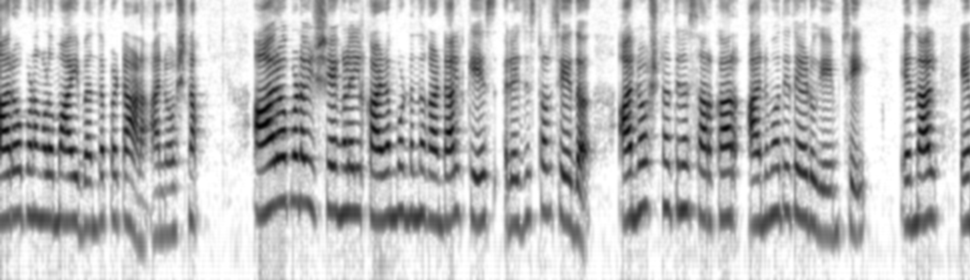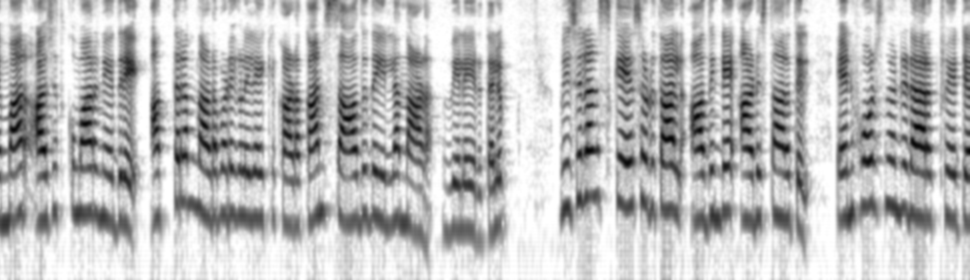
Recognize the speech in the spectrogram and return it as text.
ആരോപണങ്ങളുമായി ബന്ധപ്പെട്ടാണ് അന്വേഷണം. ആരോപണ വിഷയങ്ങളിൽ കഴമ്പുണ്ടെന്ന് കണ്ടാൽ കേസ് രജിസ്റ്റർ ചെയ്ത് അന്വേഷണത്തിന് സർക്കാർ അനുമതി തേടുകയും ചെയ്യും. എന്നാൽ എം ആർ അജിത് കുമാറിനെതിരെ അത്തരം നടപടികളിലേക്ക് കടക്കാൻ സാധ്യതയില്ലെന്നാണ് വിലയിരുത്തലും. വിജിലൻസ് കേസെടുത്താൽ അതിന്റെ അടിസ്ഥാനത്തിൽ എൻഫോഴ്സ്മെന്റ് ഡയറക്ടറേറ്റ്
